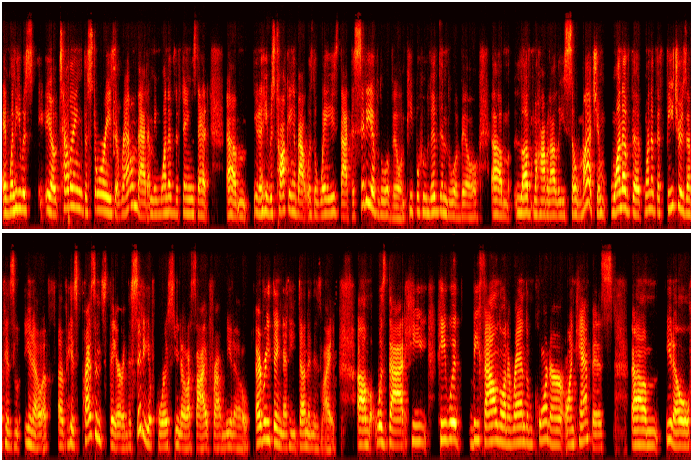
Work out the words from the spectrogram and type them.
and when he was, you know, telling the stories around that, I mean, one of the things that, um, you know, he was talking about was the ways that the city of Louisville and people who lived in Louisville um, loved Muhammad Ali so much. And one of the, one of the features of his, you know, of, of his presence there in the city, of course, you know, aside from, you know, everything that he'd done in his life, um, was that he, he would be found on a random corner on campus, um, you know,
